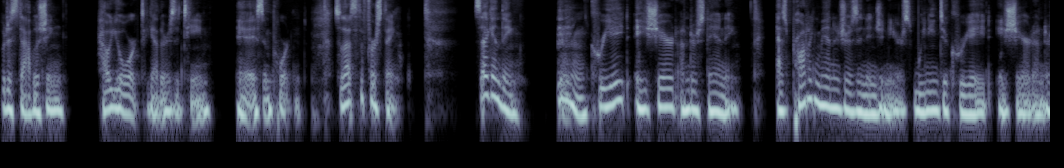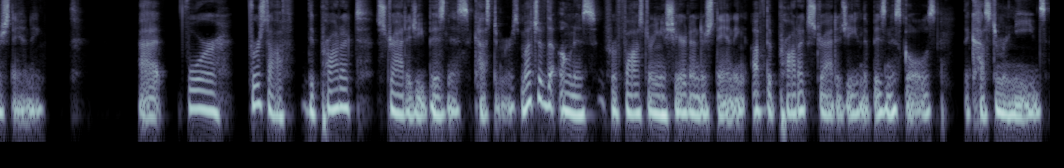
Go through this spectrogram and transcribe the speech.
but establishing how you'll work together as a team is important. So that's the first thing. Second thing, create a shared understanding. As product managers and engineers, we need to create a shared understanding. Uh, for first off, the product strategy business customers, much of the onus for fostering a shared understanding of the product strategy and the business goals the customer needs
